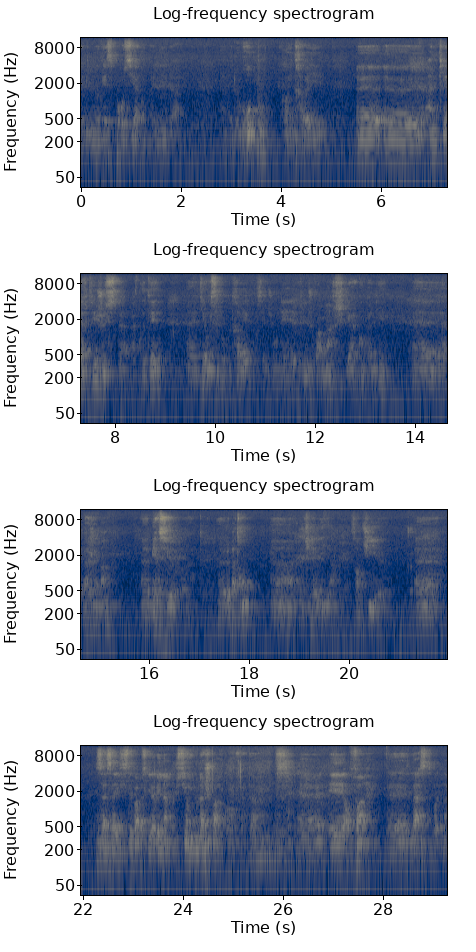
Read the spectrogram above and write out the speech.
de pour aussi accompagner le groupe quand il travaillait. Qui est juste à côté, qui a aussi beaucoup travaillé pour cette journée, Evelyne Jouard-Marche qui a accompagné euh, Benjamin, euh, bien sûr euh, le patron, Gilali, hein, sans qui ça, ça n'existait pas parce qu'il avait une impulsion, il ne lâche pas. Quoi, en fait, hein. et enfin, last but not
